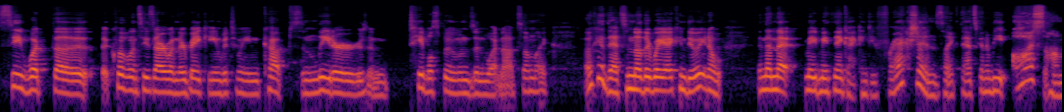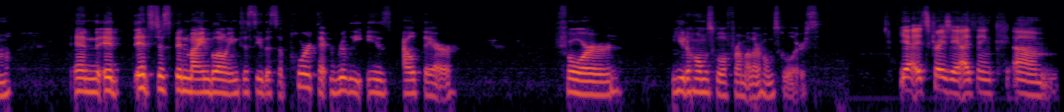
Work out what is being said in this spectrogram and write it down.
see what the equivalencies are when they're baking between cups and liters and tablespoons and whatnot. So I'm like, okay, that's another way I can do it. You know, and then that made me think I can do fractions. Like that's going to be awesome. And it it's just been mind blowing to see the support that really is out there for you to homeschool from other homeschoolers. Yeah, it's crazy. I think um,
